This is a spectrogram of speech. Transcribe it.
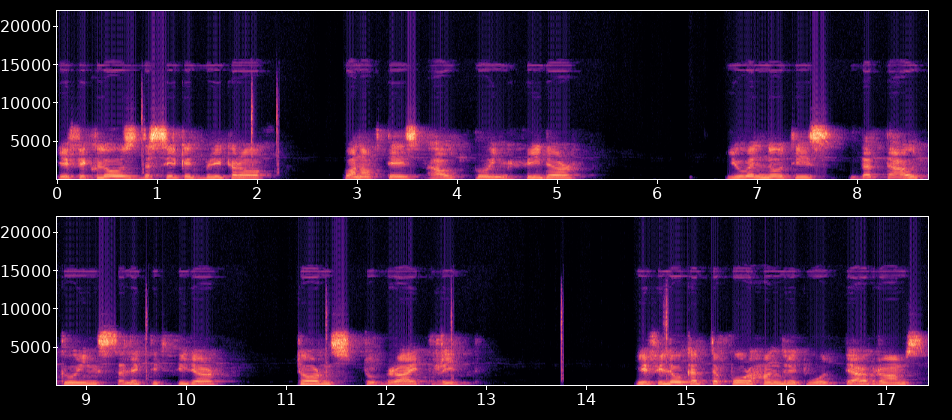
If we close the circuit breaker of one of these outgoing feeder, you will notice that the outgoing selected feeder turns to bright red. If we look at the 400 volt diagrams,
